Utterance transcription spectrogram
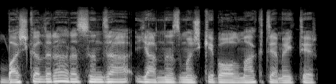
Başkaları arasında yalnızmış gibi olmak demektir.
